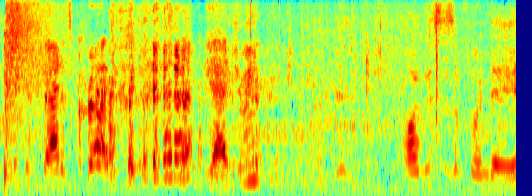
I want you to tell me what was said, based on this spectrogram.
This is fat as crap. yeah, should we? Oh, this is a fun day.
